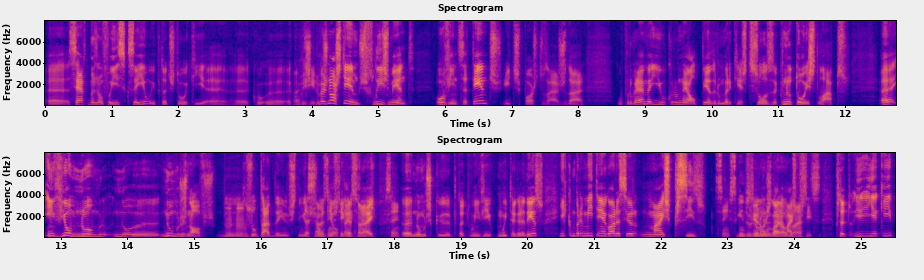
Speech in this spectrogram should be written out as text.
uh, certo, mas não foi isso que saiu e portanto estou aqui a, a corrigir. Mas nós temos, felizmente, ouvintes atentos e dispostos a ajudar o programa e o Coronel Pedro Marquês de Souza, que notou este lapso, Uh, Enviou-me número- nu- uh, números novos, de resultado da investigação Uhum. Que ele tem feito, uh, números que, portanto, o envio que muito agradeço e que me permitem agora ser mais preciso. Sim, seguindo os números agora mais é? preciso. Portanto, e, e aqui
